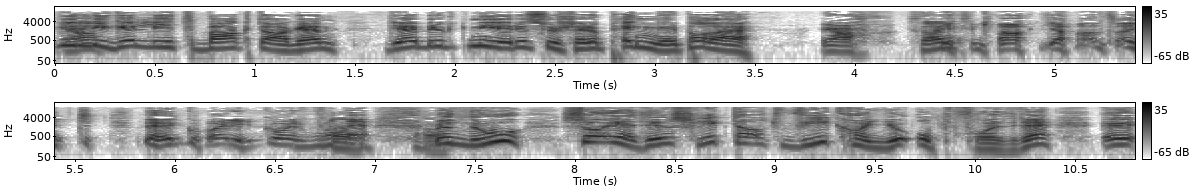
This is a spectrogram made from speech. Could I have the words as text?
vi Ja. ligger litt bak dagen. De har brukt mye ressurser og penger på det. Ja. Sant? ja, ja. Det går ikke går på det. Men nå så er det jo slik da at vi kan jo oppfordre eh,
